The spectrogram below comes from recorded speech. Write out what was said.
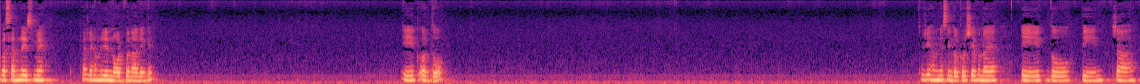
बस हमने इसमें, पहले हम ये नोट बना लेंगे। एक और दो। तो ये हमने सिंगल क्रोशिया बनाया। एक, दो, तीन, चार,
